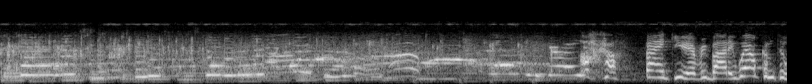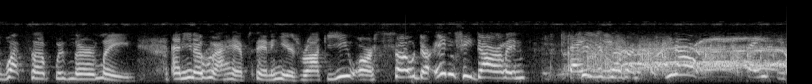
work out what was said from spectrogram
Thank you, everybody. Welcome to What's Up with Lurleen. And you know who I have standing here is Rocky. You are so dar- isn't she, darling? Thank you. You know, Thank you.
